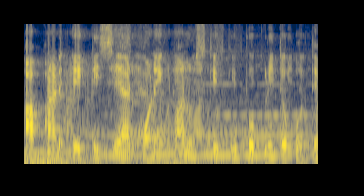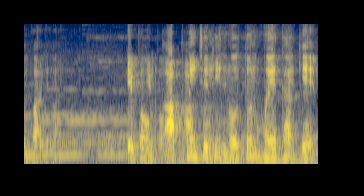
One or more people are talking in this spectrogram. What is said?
আপনার একটি শেয়ার অনেক মানুষকে উপকৃত করতে পারে। এবং আপনি যদি নতুন হয়ে থাকেন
